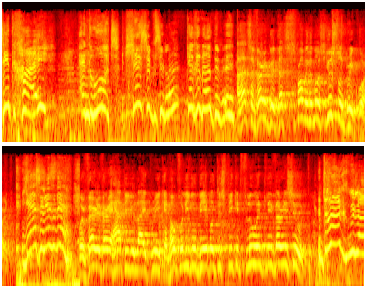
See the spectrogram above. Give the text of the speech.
Sit high and watch. Χέσε ψηλά και αγνάτε με. Uh, That's a very good, that's probably the most useful Greek word. Γεια σε λέσετε. We're very, very happy you like Greek, and hopefully you'll be able to speak it fluently very soon. Τράγουλα.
